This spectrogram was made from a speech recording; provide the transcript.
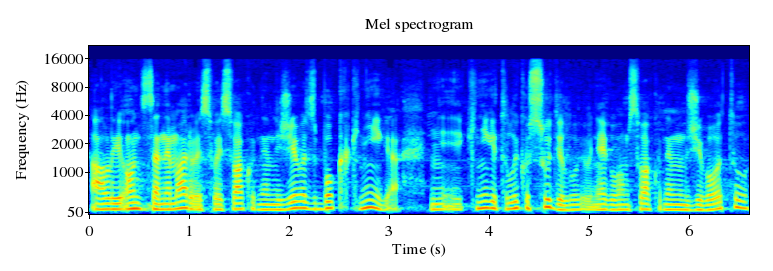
ali on zanemaruje svoj svakodnevni život zbog knjiga. Knjige toliko sudjeluju u njegovom svakodnevnom životu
